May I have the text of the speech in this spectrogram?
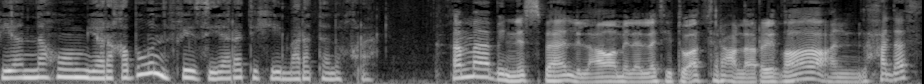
بأنهم يرغبون في زيارته مرة أخرى. أما بالنسبة للعوامل التي تؤثر على الرضا عن الحدث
